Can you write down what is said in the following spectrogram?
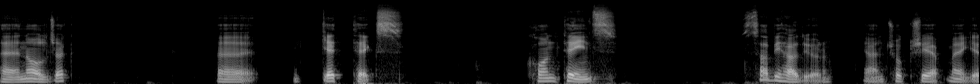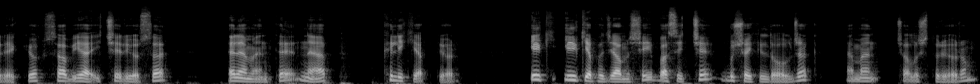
e, ne olacak? E, get text contains Sabiha diyorum. Yani çok şey yapmaya gerek yok. Sabiha içeriyorsa elemente ne yap? Klik yap diyorum. İlk, ilk yapacağımız şey basitçe bu şekilde olacak. Hemen çalıştırıyorum.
